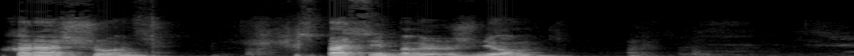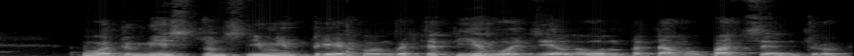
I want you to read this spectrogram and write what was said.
Хорошо. Спасибо, ждем. Вот, вместе он с ним не приехал. Он говорит, это его дело, он потому по центру.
